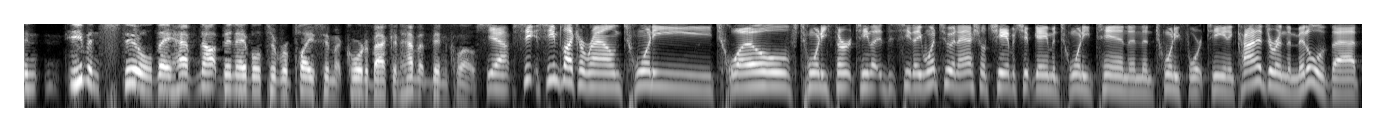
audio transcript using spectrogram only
And even still, they have not been able to replace him at quarterback and haven't been close. Yeah, se- seems like around 2012, 2013. See, they went to a national championship game in 2010 and then 2014. And kind of during the middle of that,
